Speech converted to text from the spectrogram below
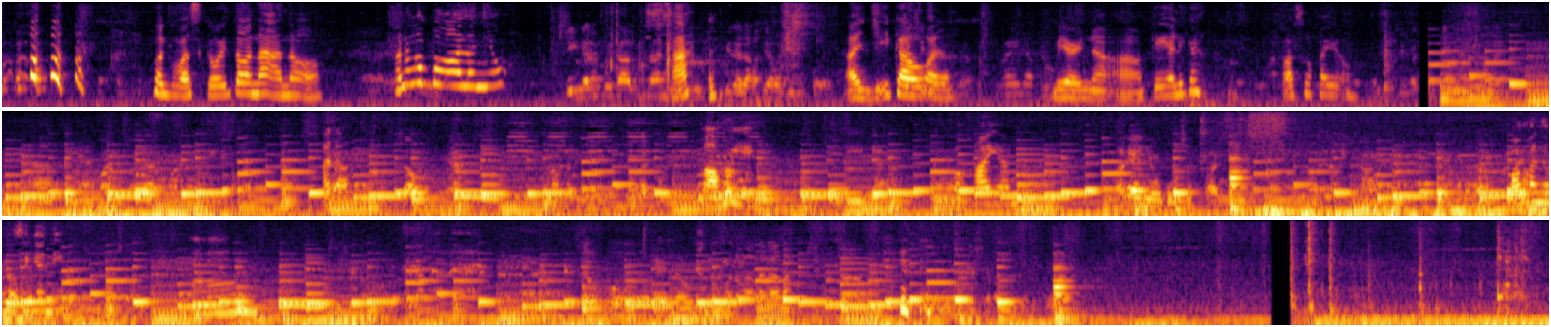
Pag Pasko. Ito na ano oh. Ano nga pangalan nyo? Jing na lang po tawag sa akin. Ha? Kilala kasi ako Jing po eh. Ay, ikaw. Kasi ano? meron na. Mirna. Ah, okay, alika. Pasok kayo. Yan po Ano? Kahoy eh. Hindi na. Makaya nyo. Ano yun yung kusap pa? Pang ano kasi yan eh.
